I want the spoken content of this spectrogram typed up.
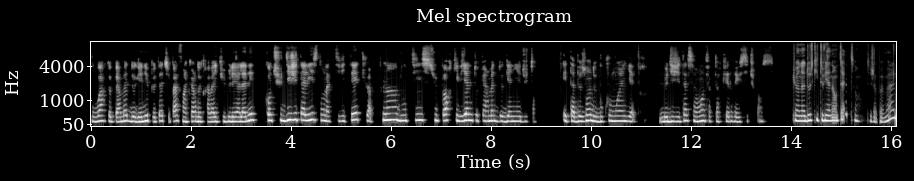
pouvoir te permettre de gagner peut-être, je sais pas, 5 heures de travail cumulé à l'année. Quand tu digitalises ton activité, tu as plein d'outils, supports qui viennent te permettre de gagner du temps. Et tu as besoin de beaucoup moins y être. Le digital, c'est vraiment un facteur clé de réussite, je pense. Tu en as d'autres qui te viennent en tête? Déjà pas mal.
